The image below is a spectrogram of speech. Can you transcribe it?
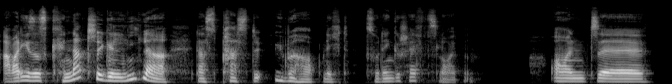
Aber dieses knatschige Lila, das passte überhaupt nicht zu den Geschäftsleuten. Und äh,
